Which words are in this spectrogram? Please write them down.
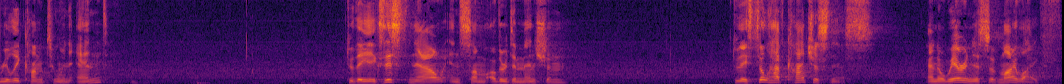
really come to an end? Do they exist now in some other dimension? Do they still have consciousness and awareness of my life?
